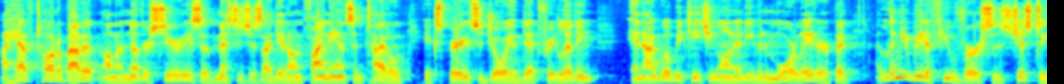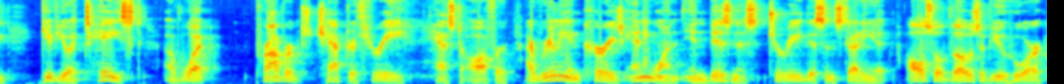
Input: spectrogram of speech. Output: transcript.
I have taught about it on another series of messages I did on finance entitled Experience the Joy of Debt-Free Living, and I will be teaching on it even more later, but let me read a few verses just to give you a taste of what Proverbs chapter 3 has to offer. I really encourage anyone in business to read this and study it. Also, those of you who are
